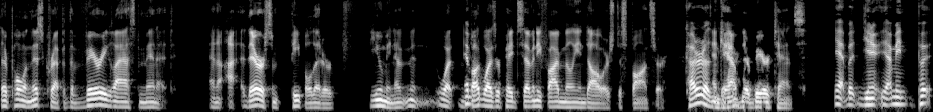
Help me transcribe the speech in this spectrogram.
they're pulling this crap at the very last minute. And I, there are some people that are fuming. I mean, what yep. Budweiser paid seventy five million dollars to sponsor Qatar doesn't and care. have their beer tents. Yeah, but you know, I mean, put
